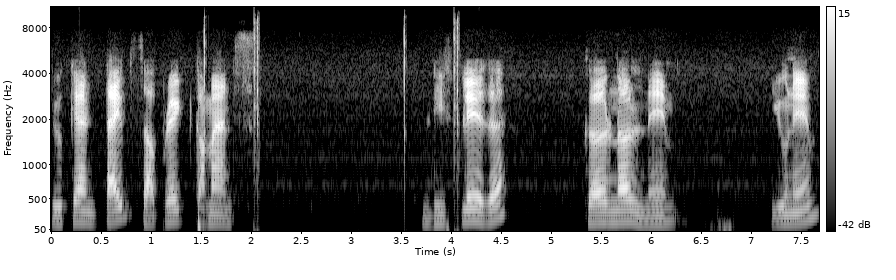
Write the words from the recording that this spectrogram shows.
you can type separate commands. Display the kernel name. Uname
